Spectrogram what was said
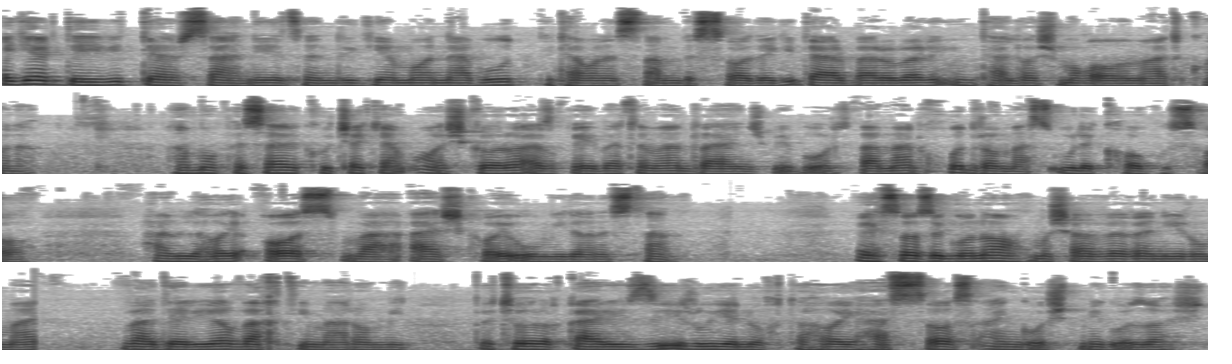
اگر دیوید در صحنه زندگی ما نبود می‌توانستم به سادگی در برابر این تلاش مقاومت کنم اما پسر کوچکم آشکارا از غیبت من رنج می برد و من خود را مسئول کابوس ها حمله های آسم و عشق های او می دانستم. احساس گناه مشوق نیرومند و دریا وقتی مرا می به طور غریزی روی نقطه های حساس انگشت میگذاشت.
